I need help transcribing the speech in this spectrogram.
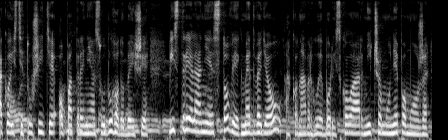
Ako iste tušíte, opatrenia sú dlhodobejšie. Vystrieľanie stoviek medveďov, ako navrhuje Boris Kolár, ničomu nepomôže.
